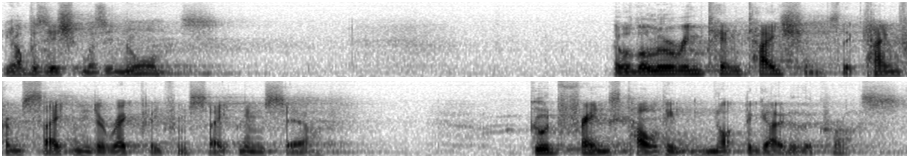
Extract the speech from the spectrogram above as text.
The opposition was enormous. There were the luring temptations that came from Satan directly from Satan himself. Good friends told him not to go to the cross.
